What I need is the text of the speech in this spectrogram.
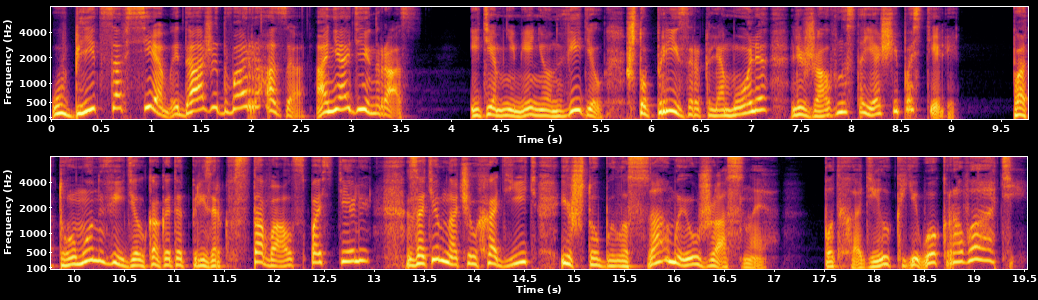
Убит совсем, и даже два раза, а не один раз. И тем не менее он видел, что призрак Лямоля лежал в настоящей постели. Потом он видел, как этот призрак вставал с постели, затем начал ходить, и, что было самое ужасное, подходил к его кровати.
